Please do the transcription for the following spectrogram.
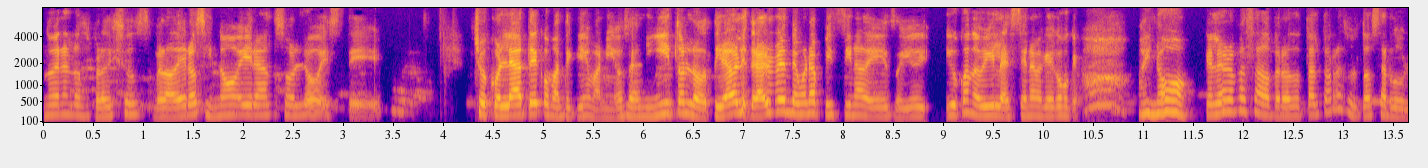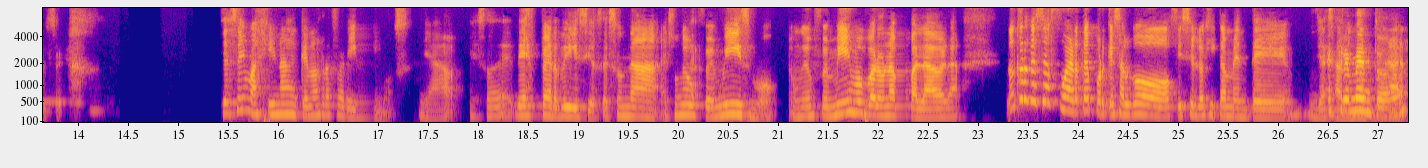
no eran los desperdicios verdaderos, sino eran solo este, chocolate con mantequilla de maní. O sea, el niñito lo tiraba literalmente en una piscina de eso. Yo, yo cuando vi la escena me quedé como que, ¡Ah! ¡ay no! ¿Qué le habrá pasado? Pero total, todo resultó ser dulce. Ya se imaginan a qué nos referimos, ya, eso de desperdicios, es, una, es un eufemismo, un eufemismo para una palabra. No creo que sea fuerte porque es algo fisiológicamente, ya sabes, Excremento. ¿no?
